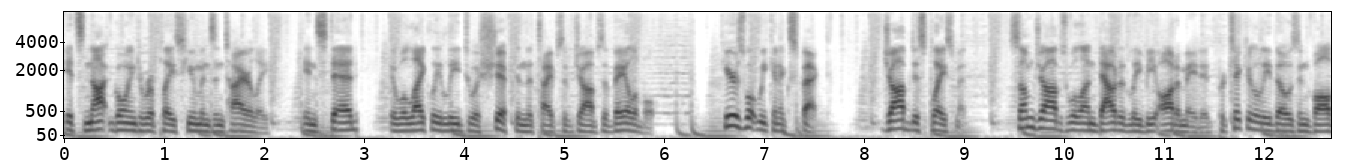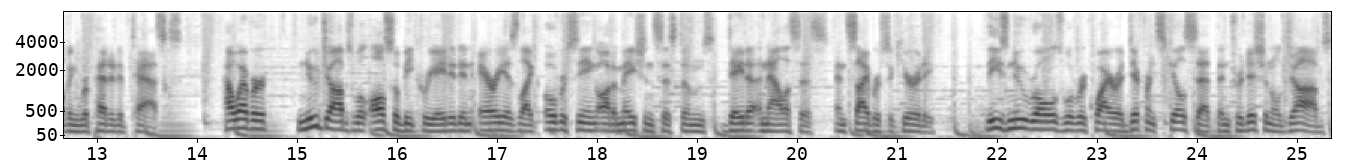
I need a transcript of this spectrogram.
it's not going to replace humans entirely. Instead, it will likely lead to a shift in the types of jobs available. Here's what we can expect. Job displacement. Some jobs will undoubtedly be automated, particularly those involving repetitive tasks. However, New jobs will also be created in areas like overseeing automation systems, data analysis, and cybersecurity. These new roles will require a different skill set than traditional jobs,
